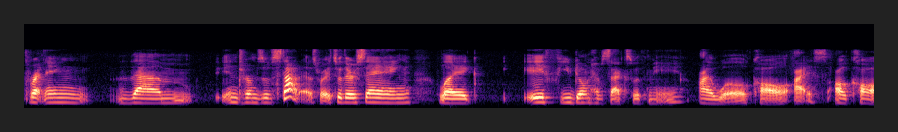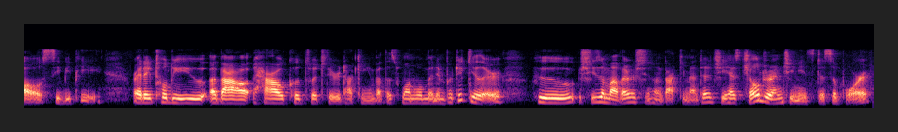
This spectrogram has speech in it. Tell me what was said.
threatening them in terms of status, right? So they're saying, like, if you don't have sex with me, I will call ICE. I'll call CBP, right? I told you about how Code Switch, they were talking about this one woman in particular who, she's a mother, she's undocumented, she has children she needs to support,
